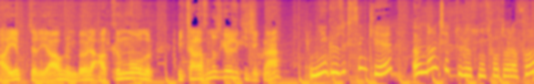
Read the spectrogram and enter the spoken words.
Ayıptır yavrum böyle akım mı olur? Bir tarafımız gözükecek lan. Niye gözüksün ki? Önden çektiriyorsunuz fotoğrafı.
